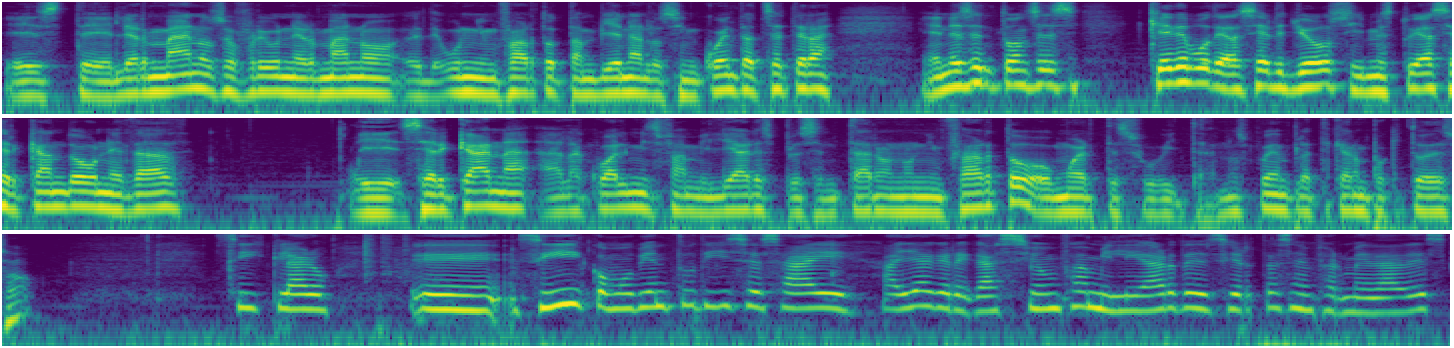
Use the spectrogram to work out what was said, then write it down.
este, el hermano sufrió un hermano eh, un infarto también a los 50, etcétera. En ese entonces, ¿qué debo de hacer yo si me estoy acercando a una edad eh, cercana a la cual mis familiares presentaron un infarto o muerte súbita. ¿Nos pueden platicar un poquito de eso? Sí, claro. Eh, sí, como bien tú dices, hay, hay agregación familiar de ciertas enfermedades.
